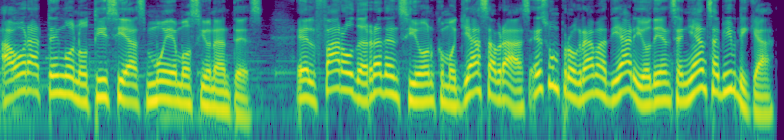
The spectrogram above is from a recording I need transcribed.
Ahora tengo noticias muy emocionantes. El Faro de Redención, como ya sabrás, es un programa diario de enseñanza bíblica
